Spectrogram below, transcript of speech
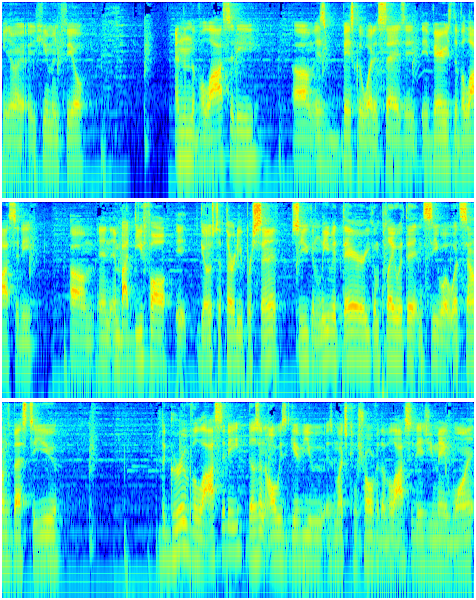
you know, a, a human feel. And then the velocity um, is basically what it says. It, it varies the velocity um, and, and by default it goes to 30% so you can leave it there. You can play with it and see what, what sounds best to you. The groove velocity doesn't always give you as much control over the velocity as you may want.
